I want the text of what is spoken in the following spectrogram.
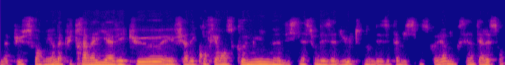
on a pu se former, on a pu travailler avec eux et faire des conférences communes à destination des adultes dans des établissements scolaires. Donc c'est intéressant.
